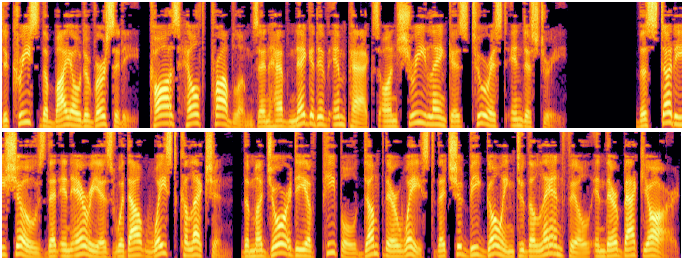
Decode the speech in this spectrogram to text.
decrease the biodiversity, cause health problems and have negative impacts on Sri Lanka's tourist industry. The study shows that in areas without waste collection, the majority of people dump their waste that should be going to the landfill in their backyard.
